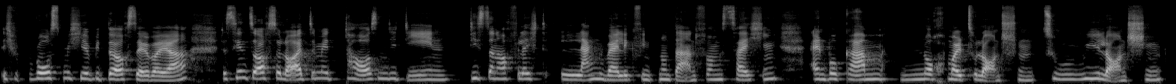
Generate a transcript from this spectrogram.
ich roast mich hier bitte auch selber, ja. Das sind so auch so Leute mit tausend Ideen, die es dann auch vielleicht langweilig finden, unter Anführungszeichen, ein Programm nochmal zu launchen, zu relaunchen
